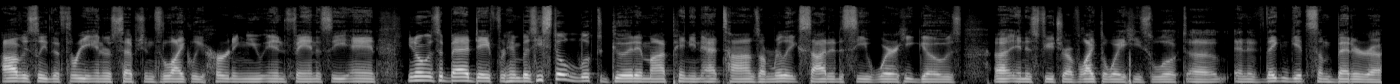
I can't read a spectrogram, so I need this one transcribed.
Obviously, the three interceptions likely hurting you in fantasy. And, you know, it was a bad day for him, but he still looked good, in my opinion, at times. I'm really excited to see where he goes uh, in his future. I've liked the way he's looked. Uh, and if they can get some better. Uh,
